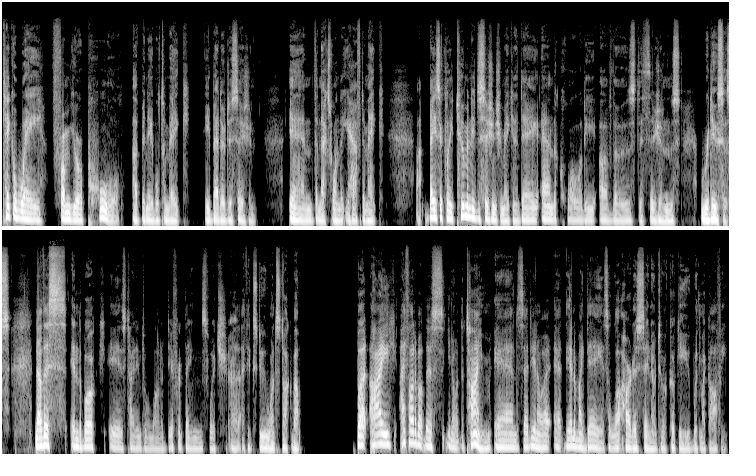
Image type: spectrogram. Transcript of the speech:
take away from your pool of being able to make a better decision in the next one that you have to make. Uh, basically, too many decisions you make in a day, and the quality of those decisions reduces. Now, this in the book is tied into a lot of different things, which uh, I think Stu wants to talk about but i i thought about this you know at the time and said you know at, the end of my day it's a lot harder to say no to a cookie with my coffee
